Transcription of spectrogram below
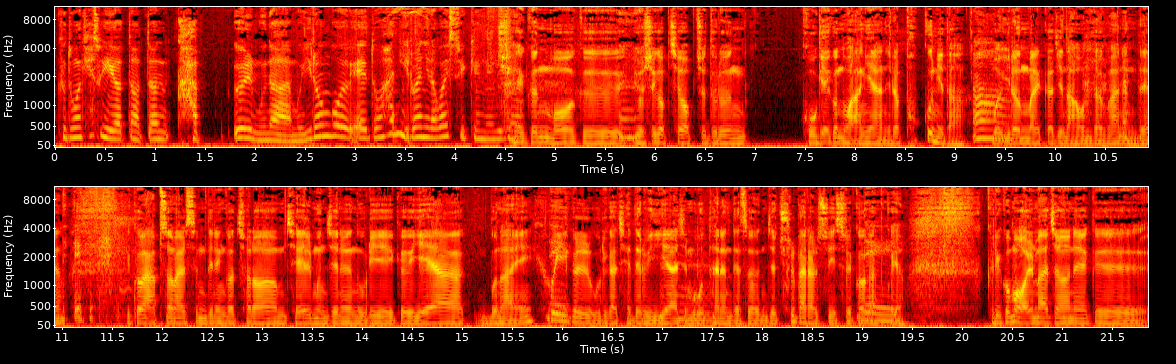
그동안 계속 얘기했던 어떤 갑을 문화 뭐 이런 거에도 한 일환이라고 할 수 있겠네요. 그죠? 최근 뭐그 요식업체 업주들은 고객은 왕이 아니라 폭군이다. 아. 뭐 이런 말까지 나온다고 하는데요. 네. 그 앞서 말씀드린 것처럼 제일 문제는 우리 그 예약 문화의 효익을 우리가 제대로 이해하지 못하는 데서 이제 출발할 수 있을 것 네. 같고요. 그리고 뭐 얼마 전에 그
